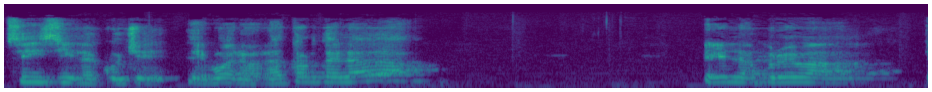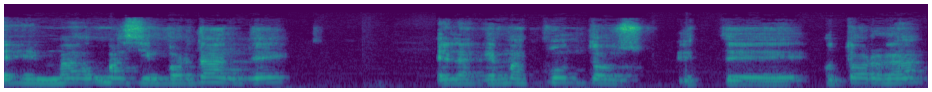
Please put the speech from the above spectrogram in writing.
Sí, sí, la escuché. Eh, bueno, la torta helada es la prueba eh, más, más importante, es la que más puntos este, otorga.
